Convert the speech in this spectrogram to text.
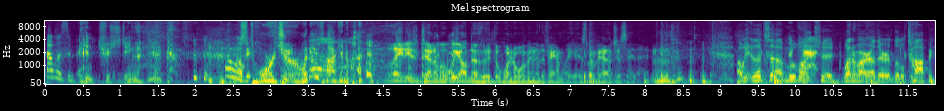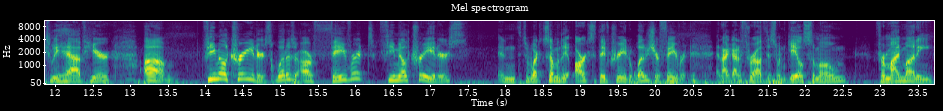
That wasn't bad. interesting. That was torture. What are you talking about? Ladies and gentlemen, we all know who the Wonder Woman in the family is. Let me I'll just say that. Okay, let's uh, move on cat. to one of our other little topics we have here. Um, female creators. What is our favorite female creators? And to what some of the arts that they've created. What is your favorite? And I got to throw out this one. Gail Simone, for my money,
